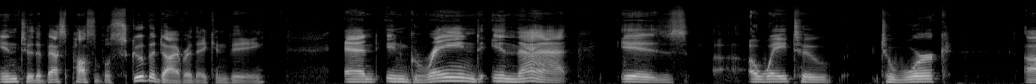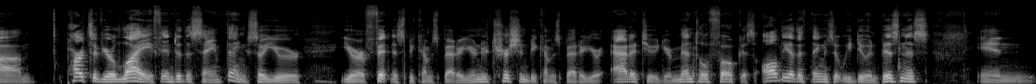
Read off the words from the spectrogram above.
into the best possible scuba diver they can be. And ingrained in that is a way to to work um, parts of your life into the same thing. So your your fitness becomes better, your nutrition becomes better, your attitude, your mental focus, all the other things that we do in business, in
